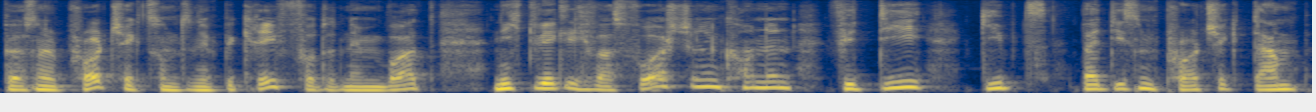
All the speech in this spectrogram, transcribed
Personal Projects unter dem Begriff oder dem Wort nicht wirklich was vorstellen können, für die gibt's bei diesem Project Dump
